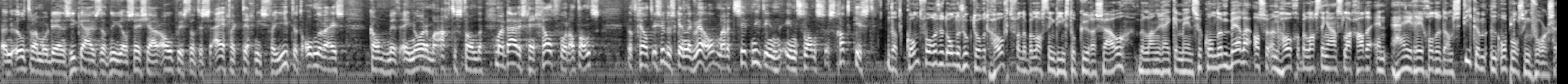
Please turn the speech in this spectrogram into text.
een ultramodern ziekenhuis dat nu al zes jaar open is... dat is eigenlijk technisch failliet. Het onderwijs kampt met enorme achterstanden. Maar daar is geen geld voor, althans... Dat geld is er dus kennelijk wel, maar het zit niet in, in Slans schatkist. Dat komt volgens het onderzoek door het hoofd van de Belastingdienst op Curaçao. Belangrijke mensen konden bellen als ze een hoge belastingaanslag hadden... en hij regelde dan stiekem een oplossing voor ze.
